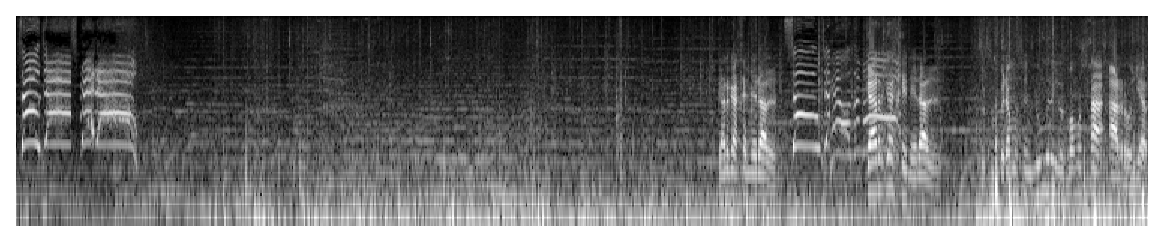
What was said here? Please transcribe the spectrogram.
Soldiers, spread out. Carga general. Carga general. Los superamos en número y los vamos a arrollar.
